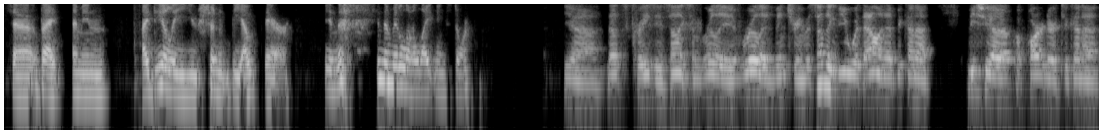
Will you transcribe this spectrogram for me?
So, but I mean, ideally you shouldn't be out there in the in the middle of a lightning storm. yeah, that's crazy. It sounds like some really, really adventuring. But it sounds like if you were with Alan, it'd be kind of at least you had a, a partner to kind of,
